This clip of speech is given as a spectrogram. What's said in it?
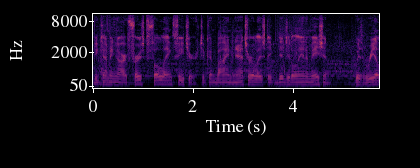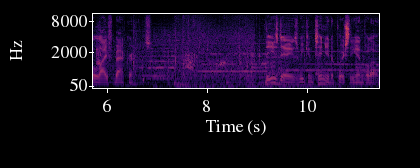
becoming our first full-length feature to combine naturalistic digital animation with real-life backgrounds. These days, we continue to push the envelope,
